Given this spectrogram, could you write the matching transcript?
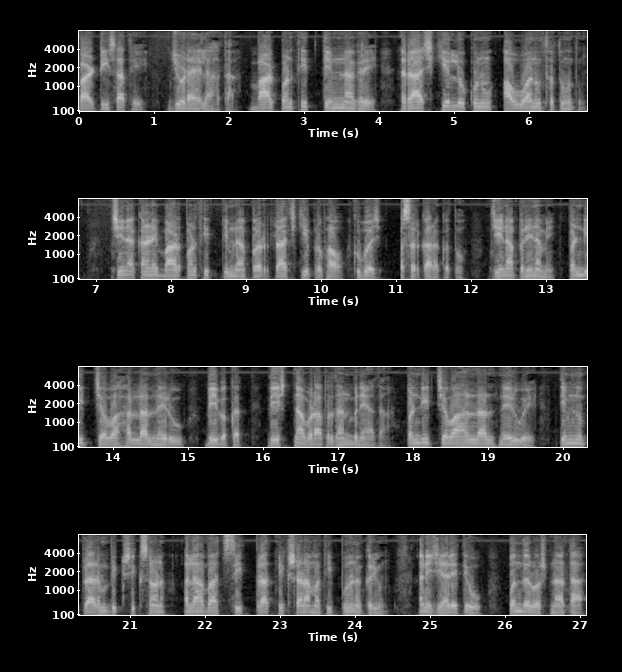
પાર્ટી સાથે જોડાયેલા હતા. બાળપણથી તેમના ઘરે રાજકીય લોકોનું આવવાનું થતું હતું, જેના કારણે બાળપણથી તેમના પર રાજકીય પ્રભાવ ખૂબ જ અસરકારક હતો. જેના પરિણામે પંડિત જવાહરલાલ નહેરુ બે વખત દેશના વડાપ્રધાન બન્યા હતા. પંડિત જવાહરલાલ નહેરુએ તેમનું પ્રારંભિક શિક્ષણ અલ્હાબાદ સ્થિત પ્રાથમિક શાળામાંથી પૂર્ણ કર્યું અને જ્યારે તેઓ પંદર વર્ષના હતા.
